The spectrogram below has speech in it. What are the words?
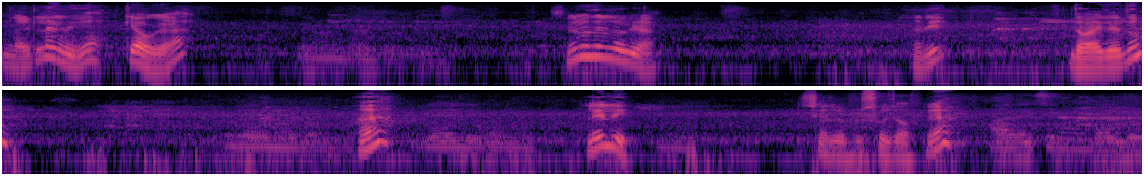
लाइट लग रही है क्या हो गया सिर में दर्द हो गया अरे दवाई दे दूँ हाँ ले ली चलो फिर सो जाओ फिर हैं? हो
